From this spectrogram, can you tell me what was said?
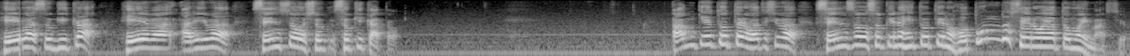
平和好きか平和あるいは戦争好きかと。アンケート取ったら私は戦争好きな人っていうのはほとんどセロやと思いますよ。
